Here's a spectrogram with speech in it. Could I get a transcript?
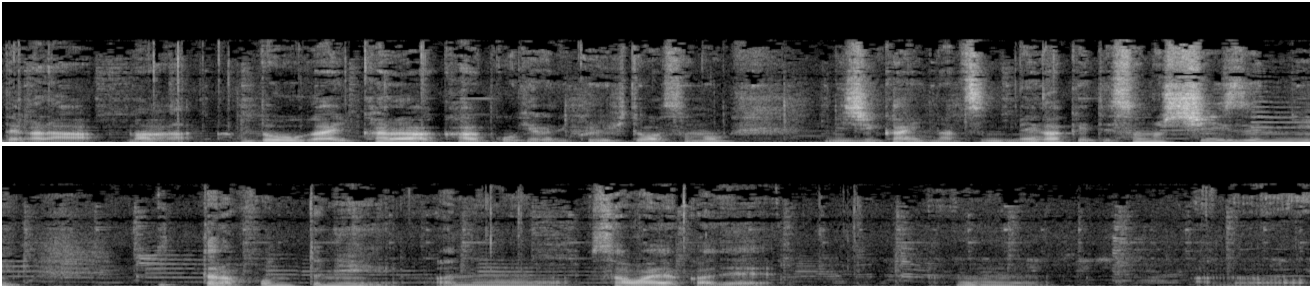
だからまあ道外から観光客で来る人はその短い夏にめがけてそのシーズンに行ったら本当にあの爽やかでうんあの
